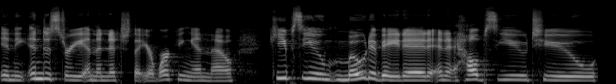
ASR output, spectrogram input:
in the industry and the niche that you're working in, though, keeps you motivated and it helps you to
